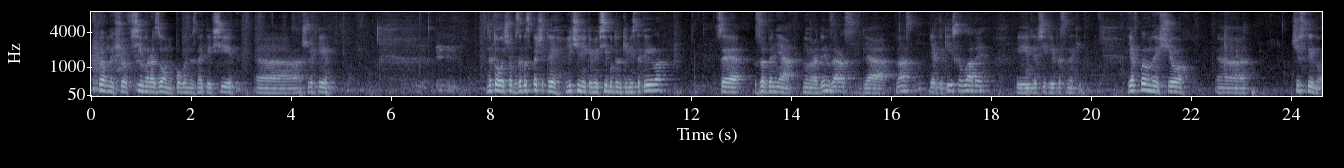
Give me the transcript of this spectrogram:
впевнений, що всі ми разом повинні знайти всі е, шляхи для того, щоб забезпечити лічильниками всі будинки міста Києва. Це завдання номер один зараз для нас, як для київської влади і для всіх її представників. Я впевнений, що е, частину,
